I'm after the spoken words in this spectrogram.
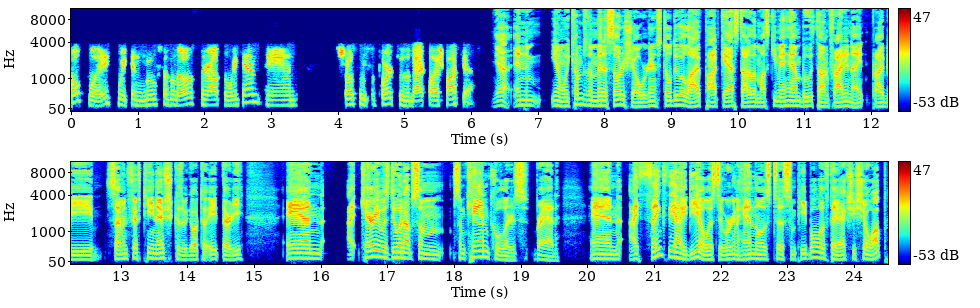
hopefully we can move some of those throughout the weekend and show some support to the Backlash podcast. Yeah, and um, you know, when we come to the Minnesota show, we're gonna still do a live podcast out of the Muskie Mayhem booth on Friday night, probably be seven fifteen ish because we go to eight thirty. And I, Carrie was doing up some some can coolers, Brad, and I think the idea was that we're gonna hand those to some people if they actually show up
